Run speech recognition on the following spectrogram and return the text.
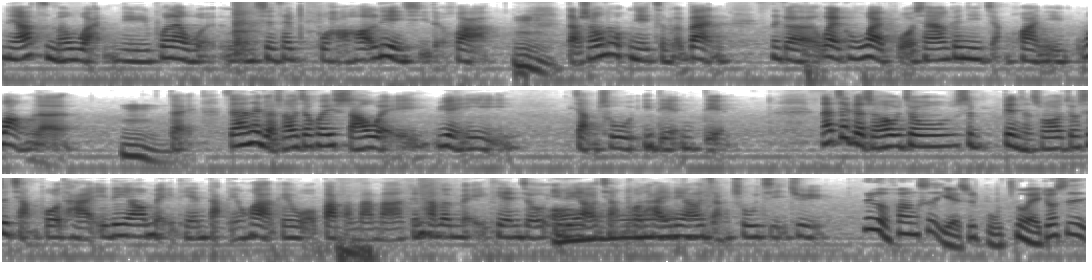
你要怎么玩？你不然我现在不好好练习的话，嗯，到时候你怎么办？那个外公外婆想要跟你讲话，你忘了，嗯，对，所以他那个时候就会稍微愿意讲出一点点。那这个时候就是变成说，就是强迫他一定要每天打电话给我爸爸妈妈，跟他们每天就一定要强迫他一定要讲出几句。这个方式也是不错，就是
